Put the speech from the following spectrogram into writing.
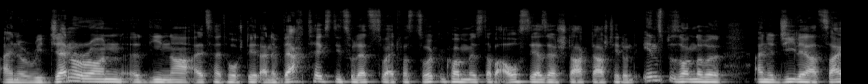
eine Regeneron, die nah Allzeithoch steht, eine Vertex, die zuletzt zwar etwas zurückgekommen ist, aber auch sehr, sehr stark dasteht und insbesondere eine Gilead Sciences,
